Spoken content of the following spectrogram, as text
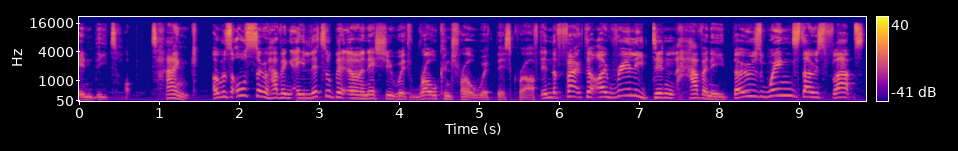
in the top tank. I was also having a little bit of an issue with roll control with this craft in the fact that I really didn't have any. Those wings, those flaps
